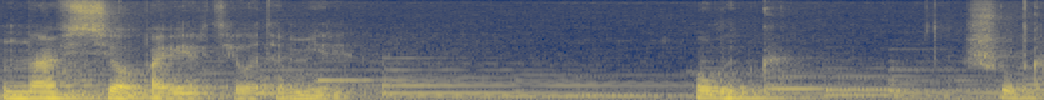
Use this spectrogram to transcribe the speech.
на все, поверьте, в этом мире – улыбка, шутка,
